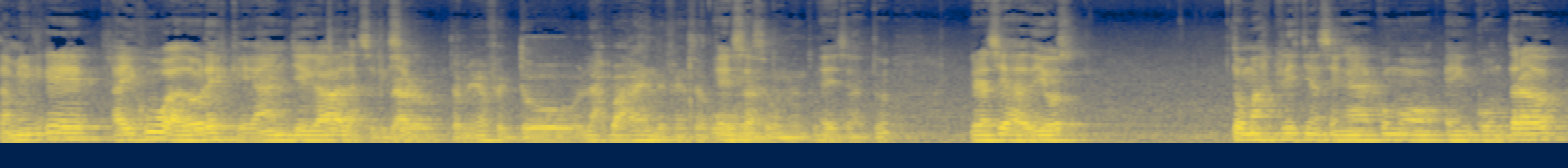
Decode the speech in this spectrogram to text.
también que hay jugadores que han llegado a la selección. Claro, también afectó las bajas en defensa en ese momento. Exacto. Gracias a Dios, Tomás Christiansen ha como encontrado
